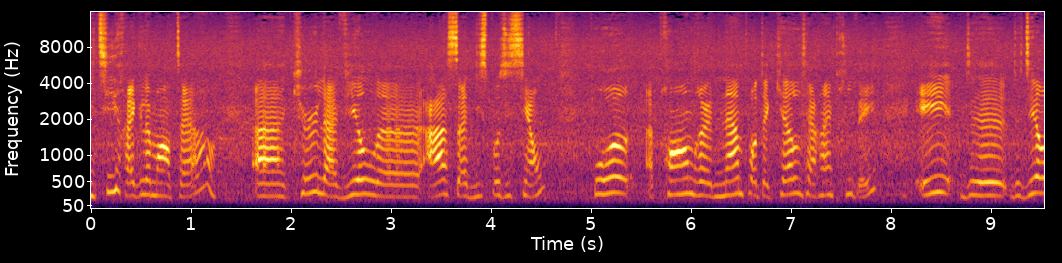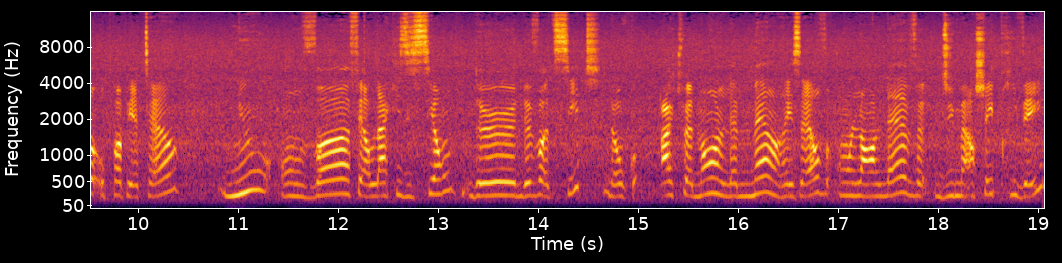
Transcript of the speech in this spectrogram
outil réglementaire que la ville a à sa disposition pour prendre n'importe quel terrain privé et de, dire aux propriétaires, nous, on va faire l'acquisition de, votre site. Donc, actuellement, on le met en réserve, on l'enlève du marché privé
